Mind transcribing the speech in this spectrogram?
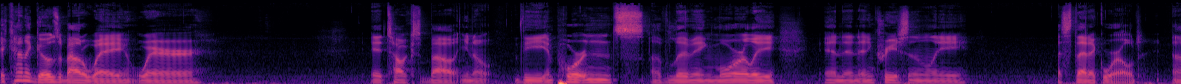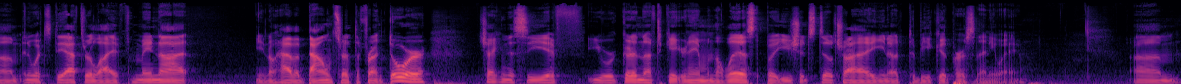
it kind of goes about a way where it talks about you know the importance of living morally in an increasingly aesthetic world um, in which the afterlife may not you know have a bouncer at the front door checking to see if you were good enough to get your name on the list, but you should still try, you know, to be a good person anyway. Um,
